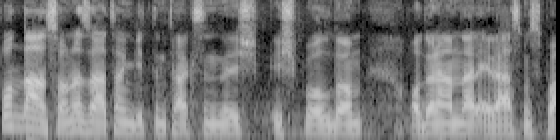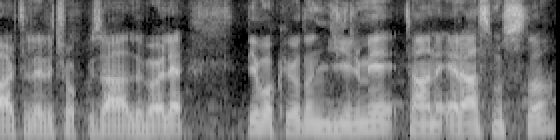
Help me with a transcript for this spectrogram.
Bundan sonra zaten gittim Taksim'de iş, iş buldum. O dönemler Erasmus partileri çok güzeldi. Böyle bir bakıyordun 20 tane Erasmuslu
